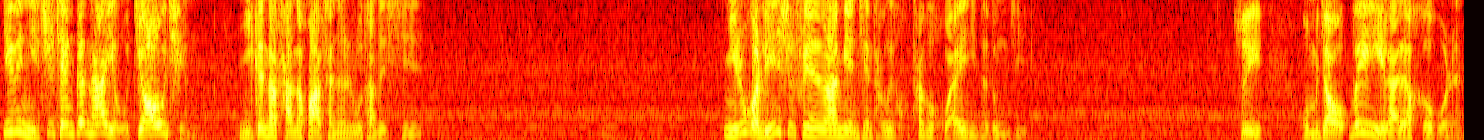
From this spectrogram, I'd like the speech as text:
因为你之前跟他有交情，你跟他谈的话才能入他的心。你如果临时出现在他面前，他会他会怀疑你的动机。所以。我们叫未来的合伙人，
